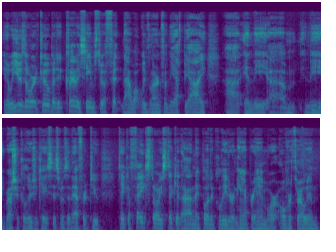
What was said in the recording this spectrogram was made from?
you know, we use the word coup, but it clearly seems to have fit now what we've learned from the FBI uh, in the um, in the Russia collusion case. This was an effort to take a fake story, stick it on a political leader, and hamper him or overthrow him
